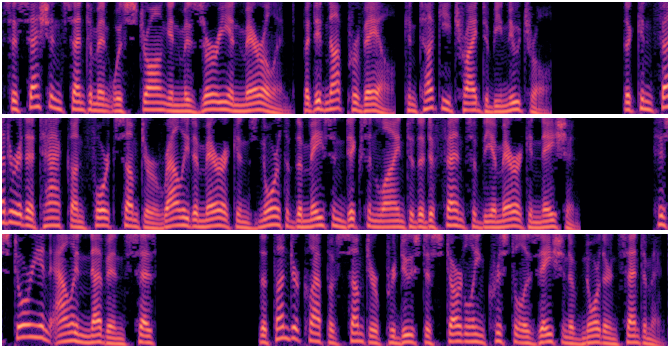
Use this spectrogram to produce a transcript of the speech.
Secession sentiment was strong in Missouri and Maryland, but did not prevail. Kentucky tried to be neutral. The Confederate attack on Fort Sumter rallied Americans north of the Mason-Dixon line to the defense of the American nation. Historian Allan Nevins says, the thunderclap of Sumter produced a startling crystallization of Northern sentiment.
